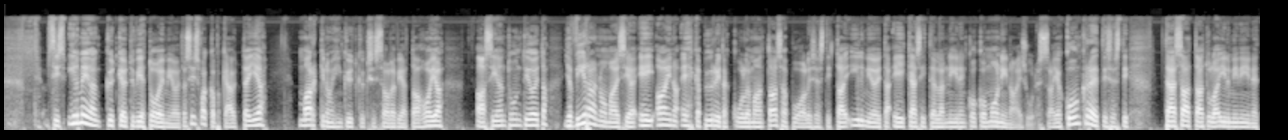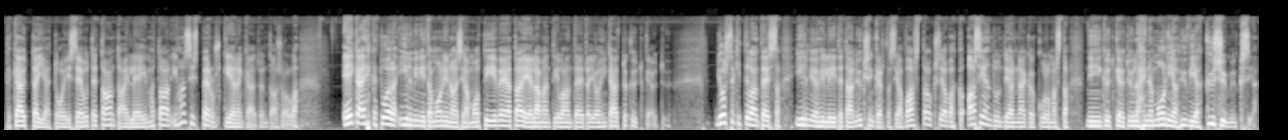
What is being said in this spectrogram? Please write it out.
Siis ilmiöön kytkeytyviä toimijoita, siis vaikkapa käyttäjiä, markkinoihin kytköksissä olevia tahoja, asiantuntijoita ja viranomaisia ei aina ehkä pyritä kuulemaan tasapuolisesti tai ilmiöitä ei käsitellä niiden koko moninaisuudessa. Ja konkreettisesti tämä saattaa tulla ilmi niin, että käyttäjiä toiseutetaan tai leimataan ihan siis peruskielenkäytön tasolla. Eikä ehkä tuoda ilmi niitä moninaisia motiiveja tai elämäntilanteita, joihin käyttö kytkeytyy. Jossakin tilanteissa ilmiöihin liitetään yksinkertaisia vastauksia, vaikka asiantuntijan näkökulmasta niihin kytkeytyy lähinnä monia hyviä kysymyksiä.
